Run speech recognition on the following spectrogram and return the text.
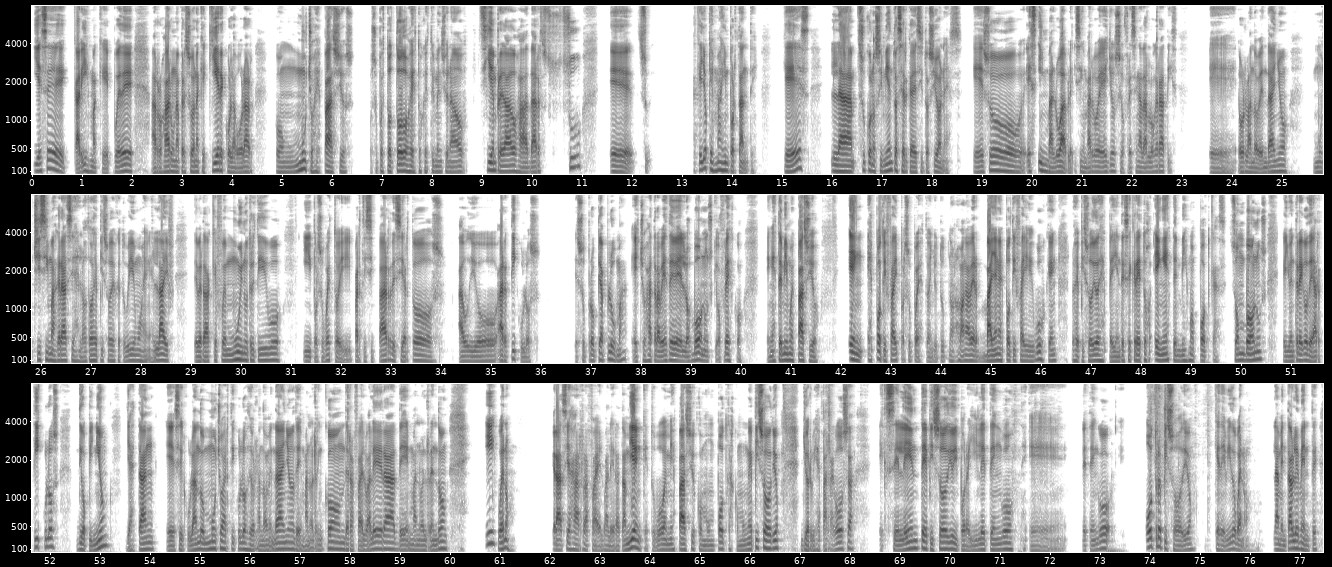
y ese carisma que puede arrojar una persona que quiere colaborar con muchos espacios, por supuesto todos estos que estoy mencionando, siempre dados a dar su, su aquello que es más importante, que es su conocimiento acerca de situaciones, que eso es invaluable y sin embargo ellos se ofrecen a darlo gratis. Eh, Orlando Avendaño, muchísimas gracias en los dos episodios que tuvimos en el live. De verdad que fue muy nutritivo y por supuesto y participar de ciertos audio artículos de su propia pluma hechos a través de los bonus que ofrezco en este mismo espacio en Spotify, por supuesto, en YouTube no los van a ver. Vayan a Spotify y busquen los episodios de Expedientes Secretos en este mismo podcast. Son bonus que yo entrego de artículos de opinión. Ya están eh, circulando muchos artículos de Orlando Amendaño, de Manuel Rincón, de Rafael Valera, de Manuel Rendón. Y bueno, gracias a Rafael Valera también, que estuvo en mi espacio como un podcast, como un episodio. Jorge Parragosa excelente episodio y por allí le tengo, eh, le tengo otro episodio que debido, bueno, lamentablemente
